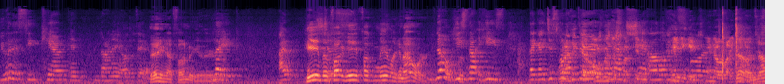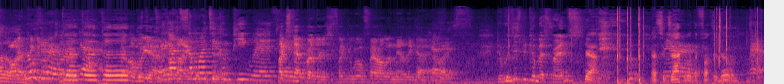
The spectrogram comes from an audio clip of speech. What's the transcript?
you gotta see Cam and Nane up there. They have fun together. Like, I. he ain't been just- fuck. He ain't fucking me in like an hour. No, he's not. He's like I just Well, went I up think there and over they the had fucking shit all over hating the floor. it. You know, like, No, you know, just now they're always like- picking on No, they're- yeah. Oh, yeah. They got Like- someone to compete with. Like and- Step Brothers, fucking Will Ferrell and the other guy. I'm like, Yes. did we just become best friends? Yeah, that's exactly what the They're- fuck they're doing. Man.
